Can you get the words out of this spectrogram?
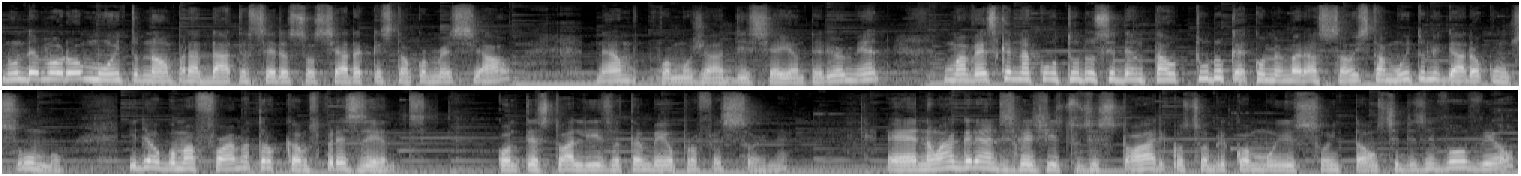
Não demorou muito não para a data ser associada à questão comercial, né, como já disse aí anteriormente, uma vez que na cultura ocidental tudo que é comemoração está muito ligado ao consumo e de alguma forma trocamos presentes. Contextualiza também o professor, né? É, não há grandes registros históricos sobre como isso então se desenvolveu,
